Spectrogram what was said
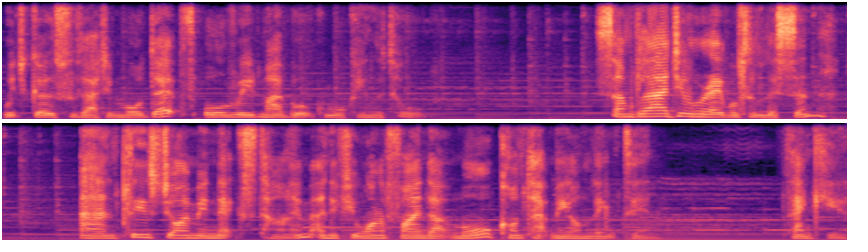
which go through that in more depth, or read my book, Walking the Talk. So I'm glad you were able to listen. And please join me next time. And if you want to find out more, contact me on LinkedIn. Thank you.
